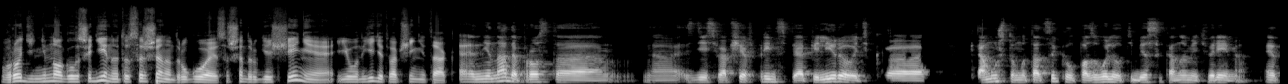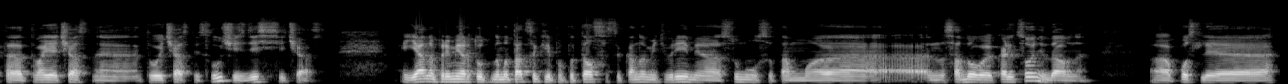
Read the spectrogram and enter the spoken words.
вроде немного лошадей, но это совершенно другое, совершенно другие ощущения, и он едет вообще не так. Э, не надо просто э, здесь вообще, в принципе, апеллировать к тому, что мотоцикл позволил тебе сэкономить время. Это твоя частная, твой частный случай здесь и сейчас. Я, например, тут на мотоцикле попытался сэкономить время, сунулся там э, на Садовое кольцо недавно, э, после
